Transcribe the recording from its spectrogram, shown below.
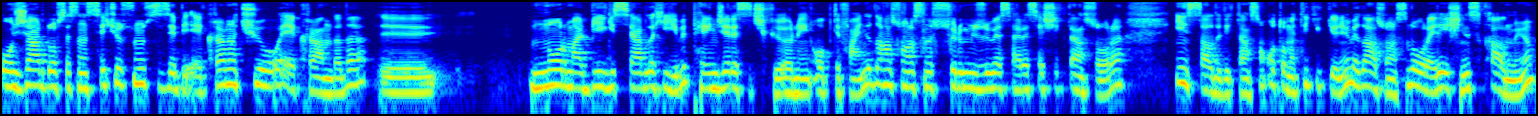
o jar dosyasını seçiyorsunuz. Size bir ekran açıyor. O ekranda da e, normal bilgisayardaki gibi penceresi çıkıyor örneğin Optifine'de. Daha sonrasında sürümünüzü vesaire seçtikten sonra install dedikten sonra otomatik yükleniyor ve daha sonrasında orayla işiniz kalmıyor.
